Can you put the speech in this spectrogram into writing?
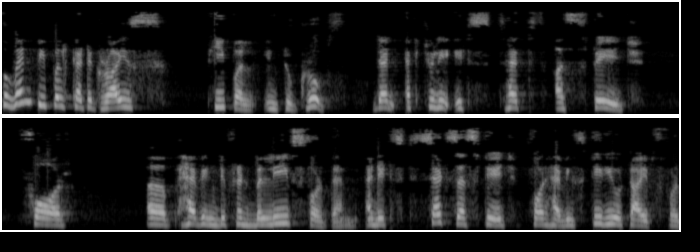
So when people categorize people into groups, then actually it sets a stage for uh, having different beliefs for them and it sets a stage for having stereotypes for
